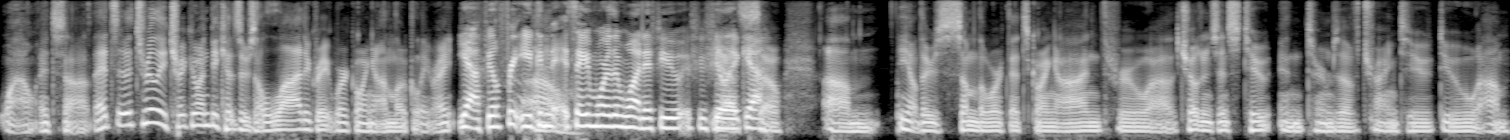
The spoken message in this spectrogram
Wow, it's uh, it's it's really a tricky one because there's a lot of great work going on locally, right? Yeah, feel free. You can Oh. say more than one if you if you feel like yeah. So, um, you know, there's some of the work that's going on through uh, Children's Institute in terms of trying to do um,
